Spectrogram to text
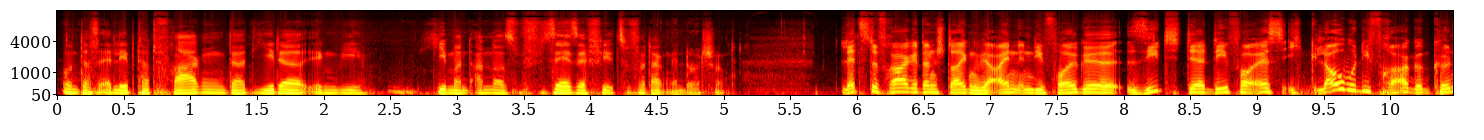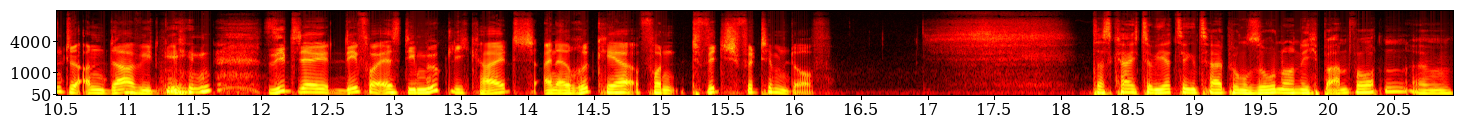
und das erlebt hat, fragen. Da hat jeder irgendwie jemand anders sehr, sehr viel zu verdanken in Deutschland. Letzte Frage, dann steigen wir ein in die Folge. Sieht der DVS, ich glaube, die Frage könnte an David gehen, sieht der DVS die Möglichkeit einer Rückkehr von Twitch für Timmendorf? Das kann ich zum jetzigen Zeitpunkt so noch nicht beantworten. Ähm,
